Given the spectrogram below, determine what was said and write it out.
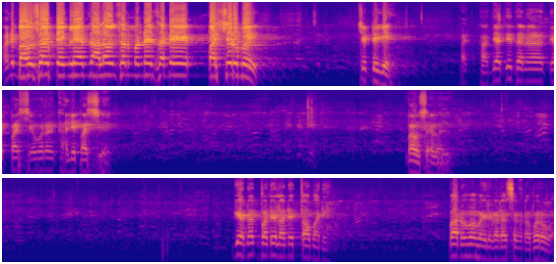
आणि भाऊसाहेब टेंगले यांचा अलाउन्सर मंडळीसाठी पाचशे रुपये. चिठ्ठी घे. हा द्या तिथं ना ते पाचशे वर खाली पाचशे. भाऊसाहेब घेण्यात पटेल आणि तामाने बानोबा बैलगाडा संघ बरोबर.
